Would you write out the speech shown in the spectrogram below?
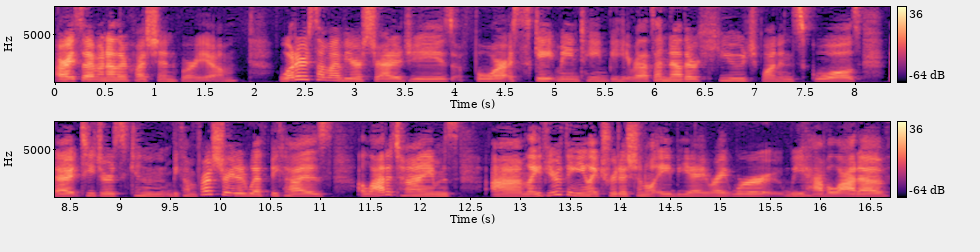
All right so i have another question for you. What are some of your strategies for escape maintain behavior? That's another huge one in schools that teachers can become frustrated with because a lot of times um, like if you're thinking like traditional aba right where we have a lot of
